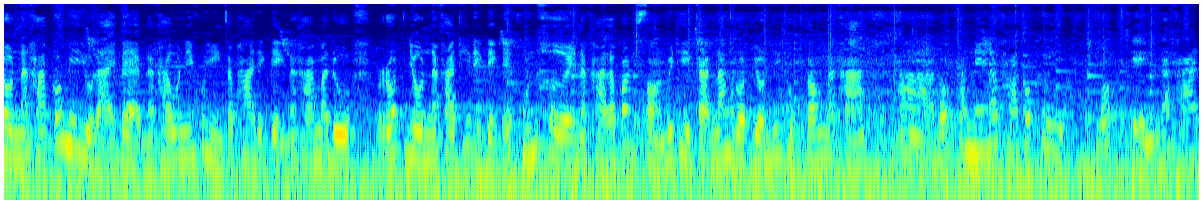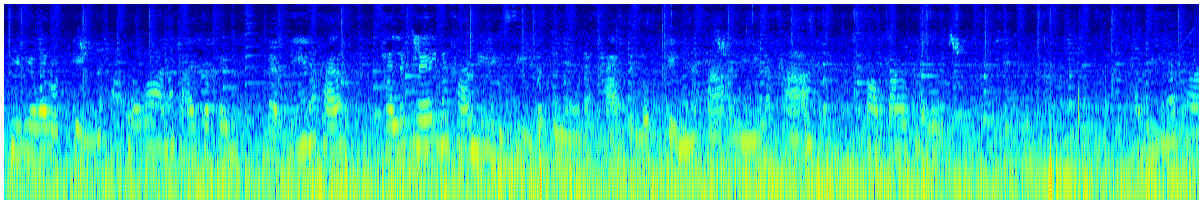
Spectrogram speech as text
ยนต์นะคะก็มีอยู่หลายแบบนะคะ วันนี้คุณหญิงจะพาเด็กๆนะคะ มาดูรถยนต์นะคะ ที่เด็กๆ ได้คุ้นเคยนะคะ แล้วก็สอนวิธีการนั่งรถยนต์ที่ถูกต้องนะคะอ่ารถคันนี้นะคะก็คือรถเก๋งนะคะ ที่เรียกว่ารถเก๋งนะคะ เพราะว่านะคะจะเป็นแบบนี้นะคะคันเล็กๆนะคะมีอยู่ 4 ประตูนะคะ เป็นรถเก๋งนะคะ อันนี้นะคะ ต่อไปค่ะลูกคันนี้นะคะ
